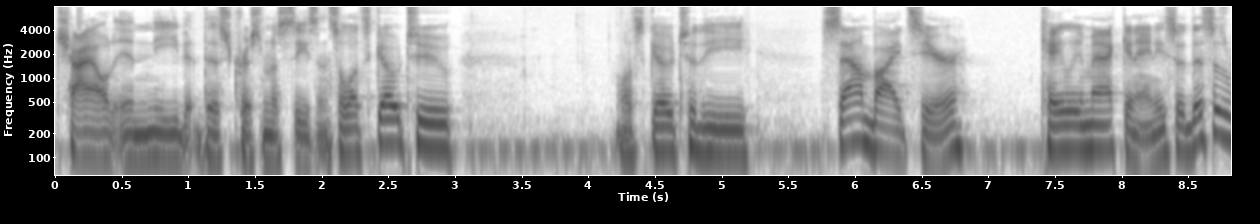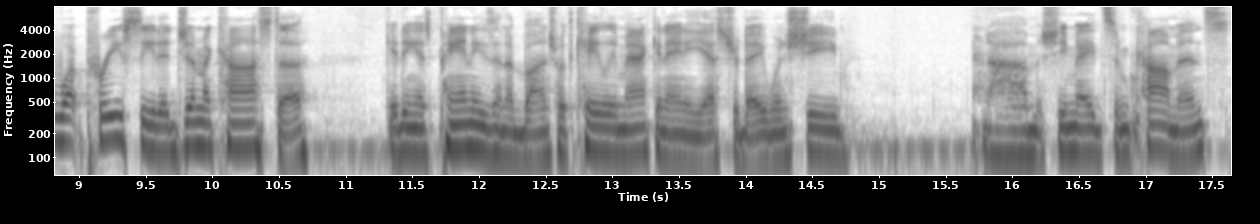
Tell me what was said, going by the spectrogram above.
child in need this Christmas season. So let's go to let's go to the sound bites here. Kayleigh McEnany. So this is what preceded Jim Acosta getting his panties in a bunch with Kayleigh McEnany yesterday when she um, she made some comments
